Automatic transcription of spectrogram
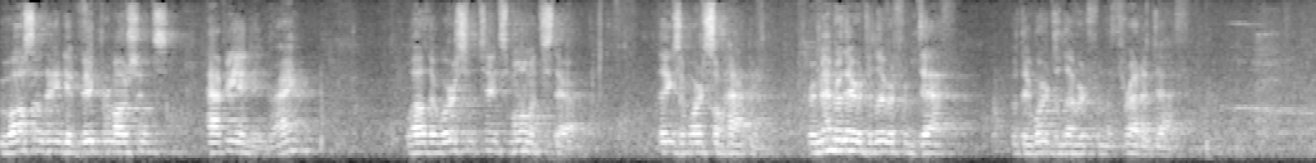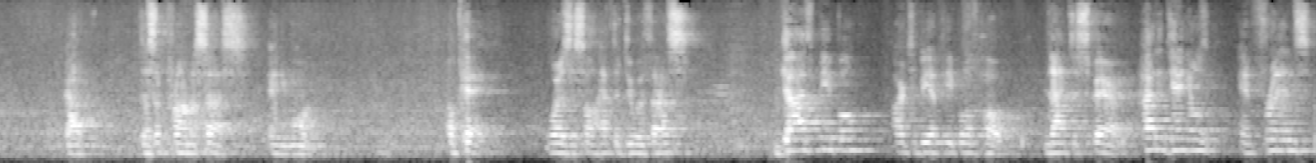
who also then get big promotions. Happy ending, right? Well, there were some tense moments there, things that weren't so happy. Remember, they were delivered from death, but they weren't delivered from the threat of death. God doesn't promise us anymore. Okay, what does this all have to do with us? God's people are to be a people of hope, not despair. How did Daniel and friends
